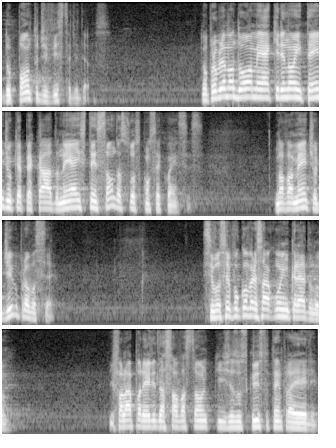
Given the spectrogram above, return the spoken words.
do ponto de vista de Deus. O problema do homem é que ele não entende o que é pecado, nem a extensão das suas consequências. Novamente, eu digo para você: se você for conversar com um incrédulo e falar para ele da salvação que Jesus Cristo tem para ele,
